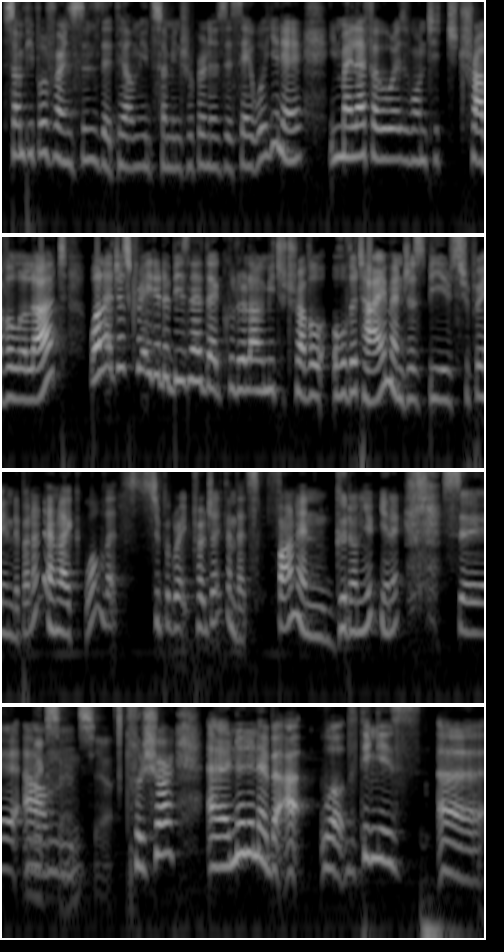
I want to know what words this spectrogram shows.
some people for instance they tell me some entrepreneurs they say well you know in my life i always wanted to travel a lot. Well i just created a business that could allow me to travel all the time and just be super independent. I'm like well that's super great project and that's fun and good on you you know? So um, sense, yeah. For sure. Uh, no, no, no. But uh, well, the thing is, uh,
